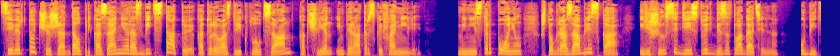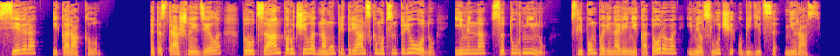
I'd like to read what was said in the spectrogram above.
Север тотчас же отдал приказание разбить статуи, которые воздвиг Плауциан как член императорской фамилии. Министр понял, что гроза близка, и решился действовать безотлагательно – убить Севера и Каракалу. Это страшное дело Плауциан поручил одному претарианскому центуриону, именно Сатурнину, в слепом повиновении которого имел случай убедиться не раз.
